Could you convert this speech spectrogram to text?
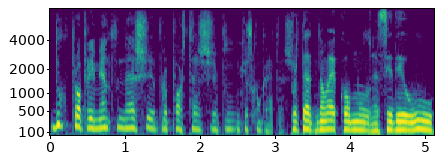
do que propriamente nas propostas políticas concretas. Portanto, não é como na CDU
